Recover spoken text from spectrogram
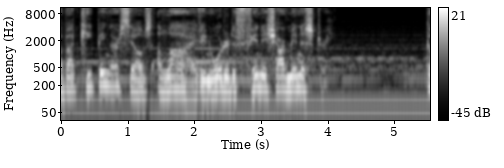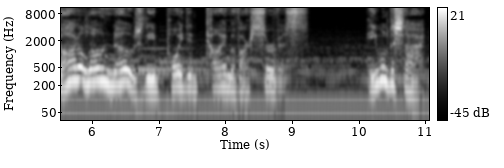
about keeping ourselves alive in order to finish our ministry. God alone knows the appointed time of our service. He will decide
